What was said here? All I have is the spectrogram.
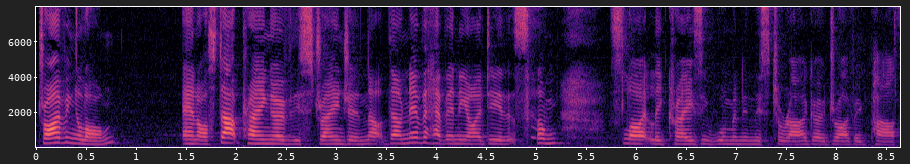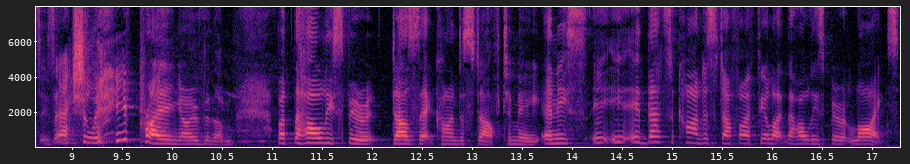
driving along and I'll start praying over this stranger, and they'll, they'll never have any idea that some slightly crazy woman in this Tarago driving past is actually praying over them. But the Holy Spirit does that kind of stuff to me. And he's, it, it, that's the kind of stuff I feel like the Holy Spirit likes.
